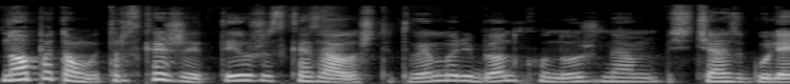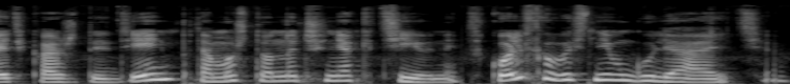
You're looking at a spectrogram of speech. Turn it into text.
Ну а потом, вот расскажи, ты уже сказала, что твоему ребенку нужно сейчас гулять каждый день, потому что он очень активный. Сколько вы с ним гуляете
